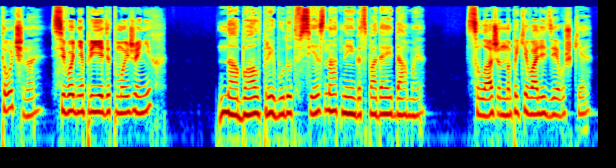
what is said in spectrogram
«Точно, сегодня приедет мой жених?» «На бал прибудут все знатные господа и дамы», — слаженно покивали девушки. «Девушки».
